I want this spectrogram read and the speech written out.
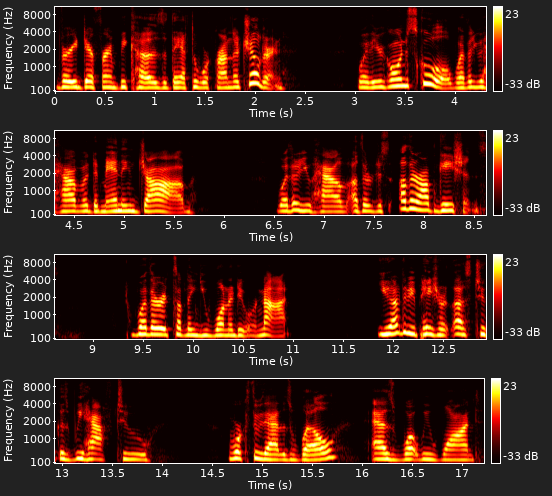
very different because they have to work around their children. Whether you're going to school, whether you have a demanding job, whether you have other just other obligations, whether it's something you want to do or not, you have to be patient with us too because we have to work through that as well as what we want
